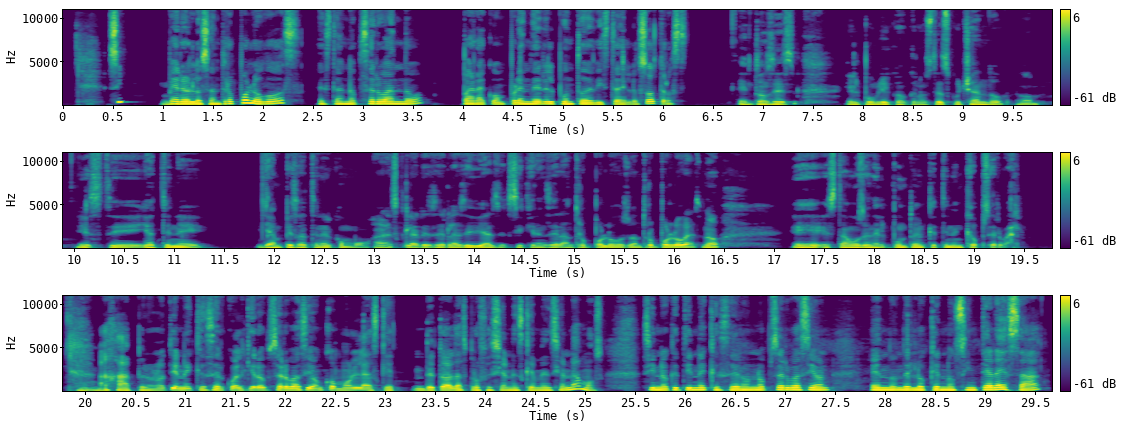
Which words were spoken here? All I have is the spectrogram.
Sí, pero los antropólogos están observando para comprender el punto de vista de los otros. Entonces, el público que nos está escuchando, ¿no? Este, ya tiene, ya empieza a tener como a esclarecer las ideas de si quieren ser antropólogos o antropólogas, ¿no? Eh, estamos en el punto en que tienen que observar. Ajá, pero no tiene que ser cualquier observación como las que de todas las profesiones que mencionamos, sino que tiene que ser una observación en donde lo que nos interesa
